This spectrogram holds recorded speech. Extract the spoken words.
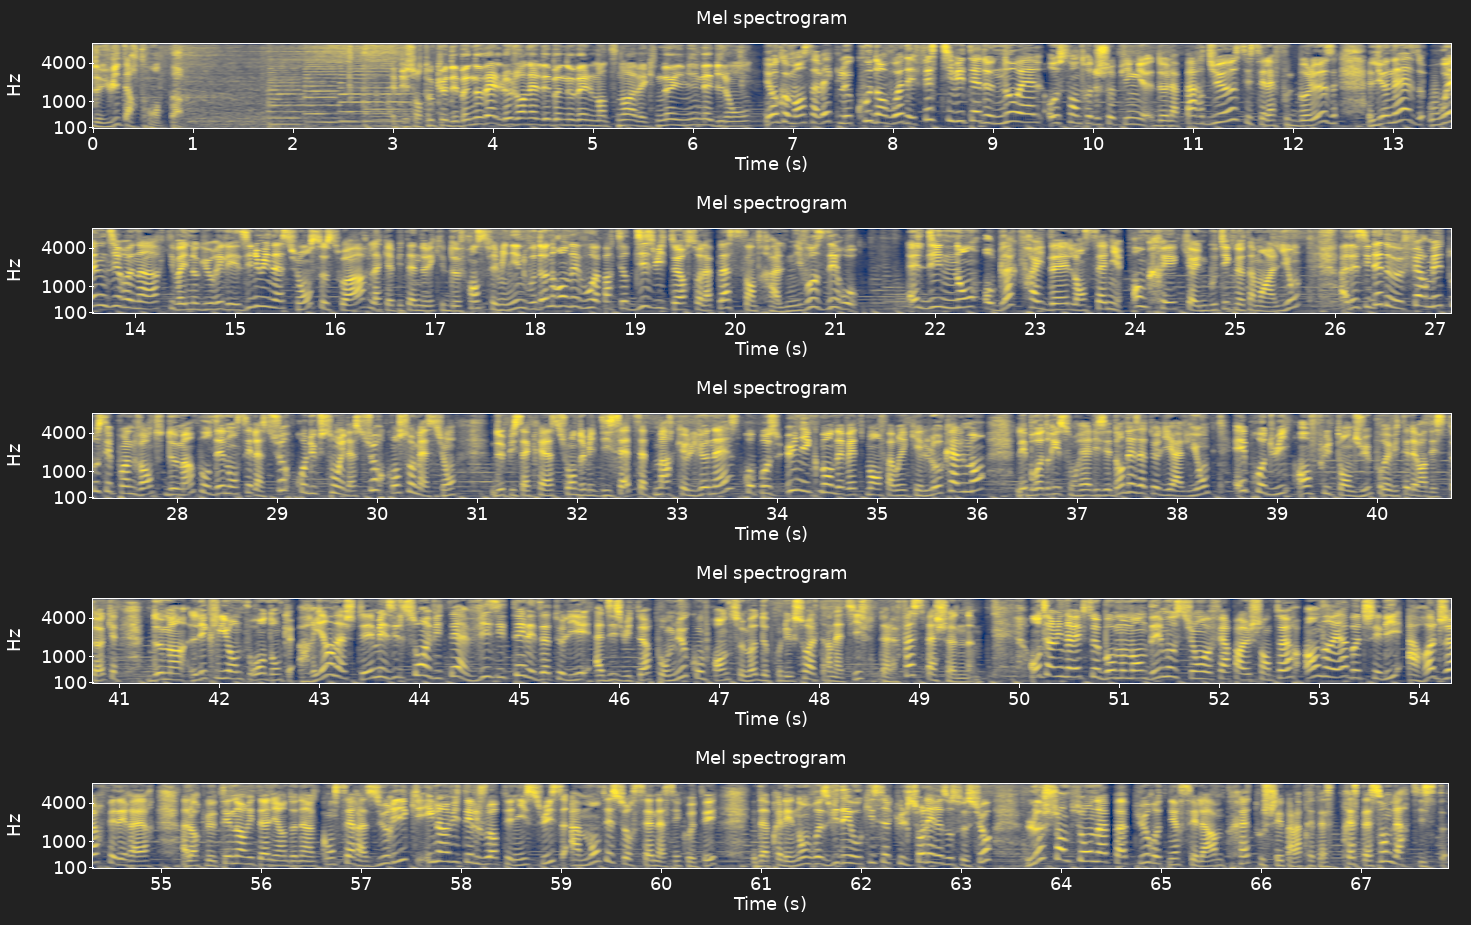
de 8h30. Et puis surtout que des bonnes nouvelles, le journal des bonnes nouvelles maintenant avec Noémie Mébilon. Et on commence avec le coup d'envoi des festivités de Noël au centre de shopping de la Pardieu. C'est la footballeuse lyonnaise Wendy Renard qui va inaugurer les illuminations ce soir. La capitaine de l'équipe de France féminine vous donne rendez-vous à partir de 18h sur la place centrale, niveau 0. Elle dit non au Black Friday. L'enseigne Ancrée, qui a une boutique notamment à Lyon, a décidé de fermer tous ses points de vente demain pour dénoncer la surproduction et la surconsommation. Depuis sa création en 2017, cette marque lyonnaise propose uniquement des vêtements fabriqués localement. Les broderies sont réalisées dans des ateliers à Lyon et produits en flux tendu pour éviter d'avoir des stocks. Demain, les clients ne pourront donc rien acheter, mais ils sont invités à visiter les ateliers à 18h pour mieux comprendre ce mode de production alternatif de la fast fashion. On termine avec ce beau moment d'émotion offert par le chanteur Andrea Bocelli à Roger Federer. Alors que le ténor italien donnait un concert à Zurich, il a invité le joueur de tennis suisse à monter sur scène à ses côtés. Et d'après les nombreuses vidéos qui circulent sur les réseaux sociaux, le champion n'a pas pu retenir ses larmes, très touché par la prestation de l'artiste.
